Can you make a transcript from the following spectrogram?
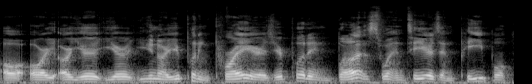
or or or you're you're you know you're putting prayers, you're putting blood, sweat, and tears in people,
